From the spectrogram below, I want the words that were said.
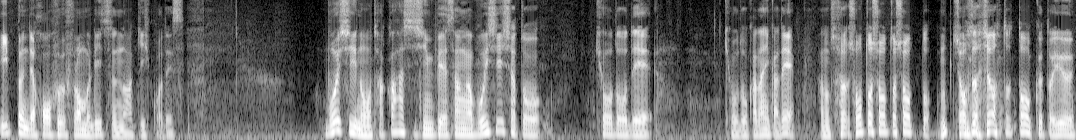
1分で抱負 from LISTEN の秋彦です。 Voicy の高橋晋平さんが Voicy 社と共同で、共同か何かで、あの、ショートショートショート、ん？ショートショートトークという、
